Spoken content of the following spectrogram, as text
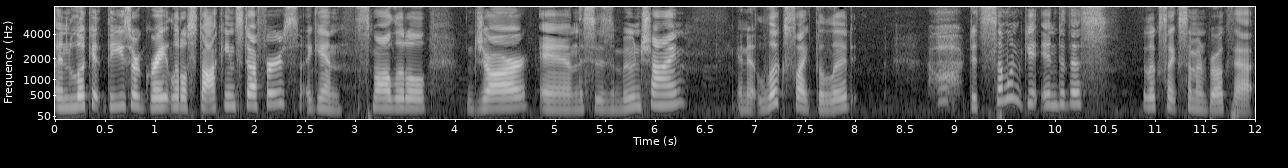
And look at these are great little stocking stuffers. Again, small little jar. And this is moonshine. And it looks like the lid. Did someone get into this? It looks like someone broke that.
